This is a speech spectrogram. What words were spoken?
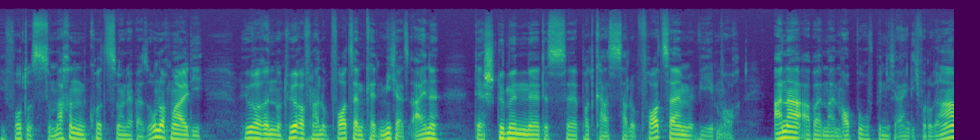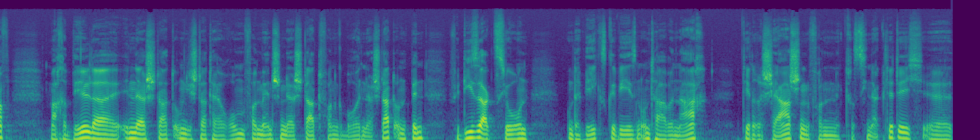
die Fotos zu machen. Kurz zu meiner Person nochmal. Die Hörerinnen und Hörer von Hallo Pforzheim kennen mich als eine der Stimmen äh, des äh, Podcasts Hallo Pforzheim, wie eben auch Anna. Aber in meinem Hauptberuf bin ich eigentlich Fotograf, mache Bilder in der Stadt, um die Stadt herum, von Menschen der Stadt, von Gebäuden der Stadt und bin für diese Aktion unterwegs gewesen und habe nach den Recherchen von Christina Klittig äh,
